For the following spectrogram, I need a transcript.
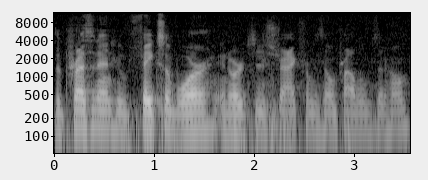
the president who fakes a war in order to distract from his own problems at home.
